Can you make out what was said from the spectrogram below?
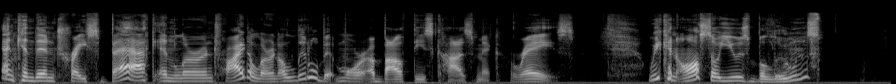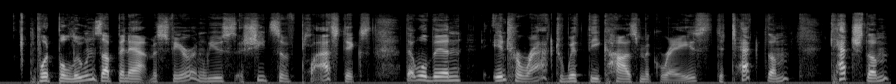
and can then trace back and learn try to learn a little bit more about these cosmic rays. We can also use balloons put balloons up in atmosphere and we use sheets of plastics that will then interact with the cosmic rays, detect them, catch them,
